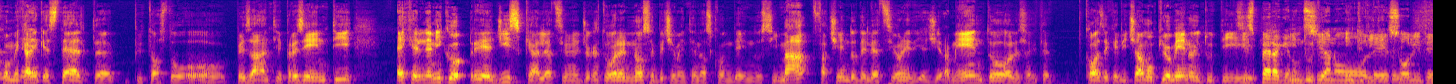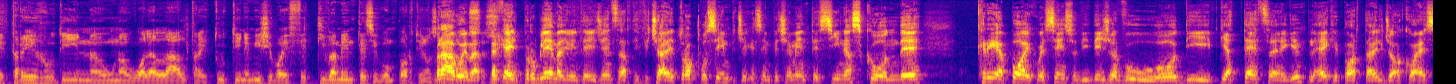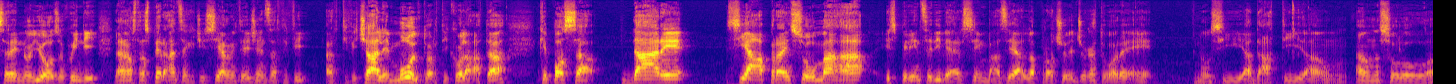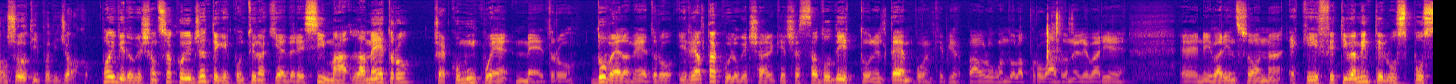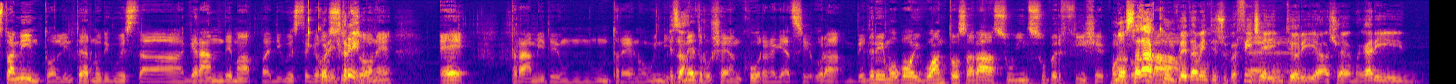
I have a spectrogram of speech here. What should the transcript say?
con meccaniche stealth piuttosto pesanti e presenti, è che il nemico reagisca alle azioni del giocatore non semplicemente nascondendosi, ma facendo delle azioni di aggiramento, le solite cose che diciamo più o meno in tutti Si spera che non tutti- siano i le solite tre routine, una uguale all'altra, e tutti i nemici poi effettivamente si comportino Bravo, stesso perché il problema di un'intelligenza artificiale troppo semplice che semplicemente si nasconde, crea poi quel senso di déjà vu o di piattezza nel gameplay che porta il gioco a essere noioso. Quindi la nostra speranza è che ci sia un'intelligenza artifi- artificiale molto articolata che possa dare, si apra insomma a esperienze diverse in base all'approccio del giocatore e non si adatti a un, a una solo, a un solo tipo di gioco. Poi vedo che c'è un sacco di gente che continua a chiedere: sì, ma la metro, cioè comunque è metro, dov'è la metro? In realtà quello che c'è, che c'è stato detto nel tempo, anche Pierpaolo quando l'ha provato nelle varie, eh, nei vari hands-on, è che effettivamente lo spostamento all'interno di questa grande mappa e di queste grosse zone è tramite un, un treno. Quindi Esatto. la metro c'è ancora, ragazzi. Ora vedremo poi quanto sarà su, in superficie. Non sarà, sarà, completamente in superficie eh, in teoria, cioè magari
